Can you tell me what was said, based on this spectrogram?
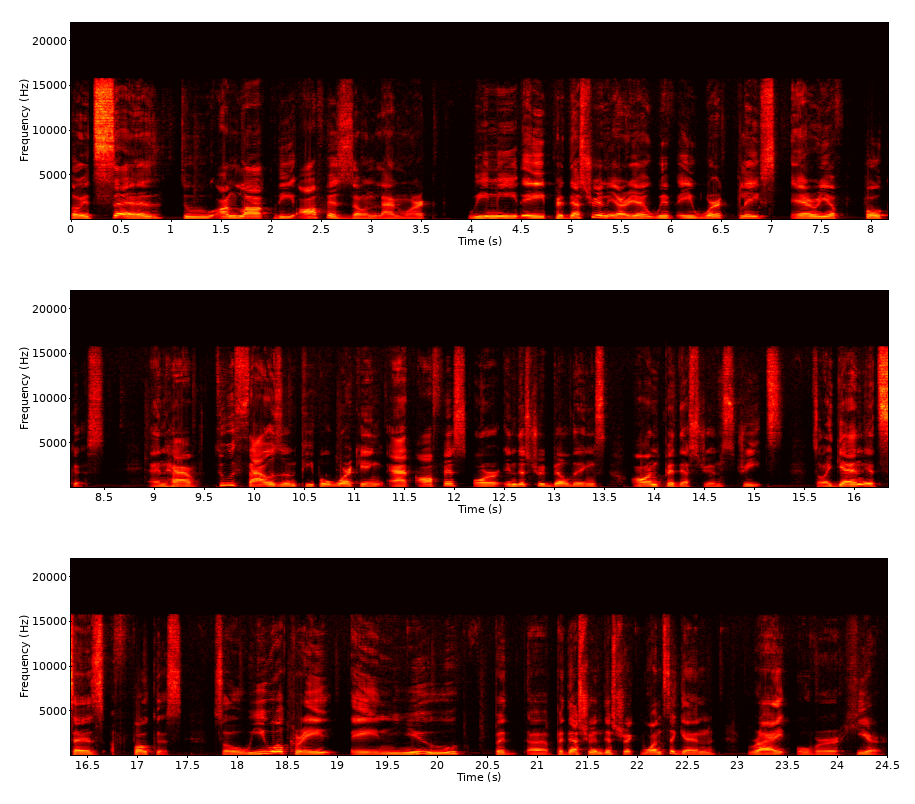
So it says to unlock the office zone landmark, we need a pedestrian area with a workplace area focus and have 2,000 people working at office or industry buildings on pedestrian streets. So again, it says focus. So we will create a new ped uh, pedestrian district once again right over here.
